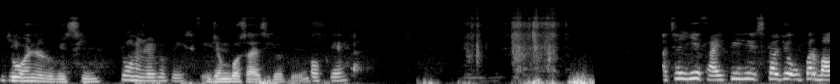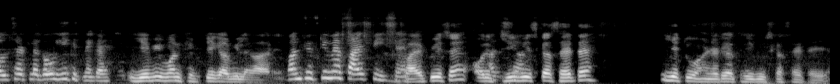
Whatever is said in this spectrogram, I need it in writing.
टू हंड्रेड रुपीज़ की। टू हंड्रेड रुपीज़ की। जंबो साइज़ की होती है। ओके अच्छा ये फाइव पीस इसका जो ऊपर बाउल सेट लगा हुआ ये कितने का है? ये भी वन फिफ्टी का भी लगा रहे हैं। वन फिफ्टी में फाइव पीस है। फाइव पीस है और थ्री अच्छा। पीस का सेट है। ये टू हंड्रेड का थ्री पीस का सेट है ये।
